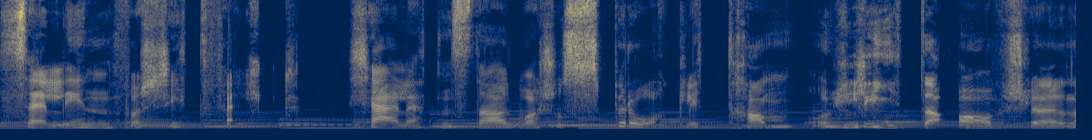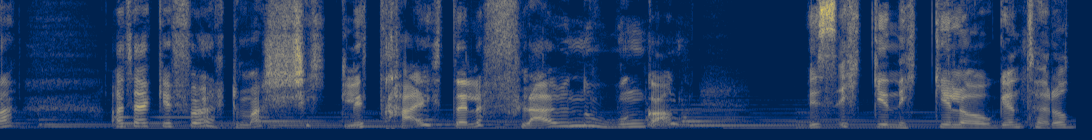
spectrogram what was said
selv innenfor sitt felt? Kjærlighetens dag var så språklig tam og lite avslørende at jeg ikke følte meg skikkelig teit eller flau noen gang. Hvis ikke Nikki Logan tør å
